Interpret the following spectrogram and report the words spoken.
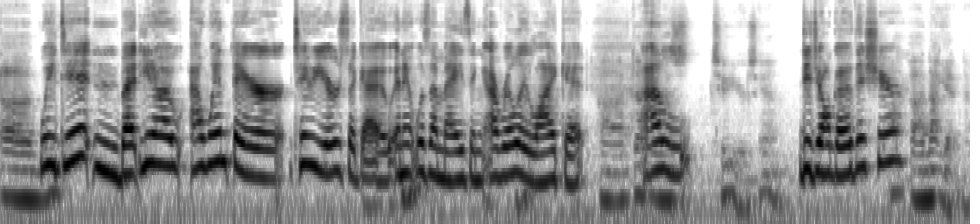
uh, We didn't, but you know, I went there two years ago and it was amazing. I really like it. uh, I've done I l- two years. Yeah, Did y'all go this year? uh, not yet. No.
